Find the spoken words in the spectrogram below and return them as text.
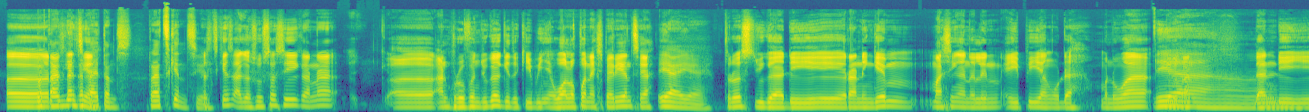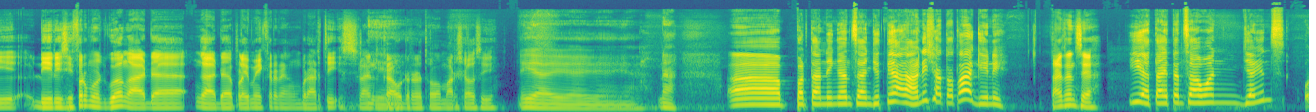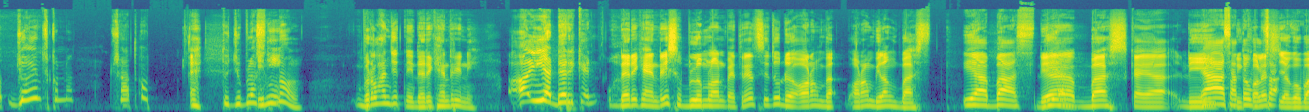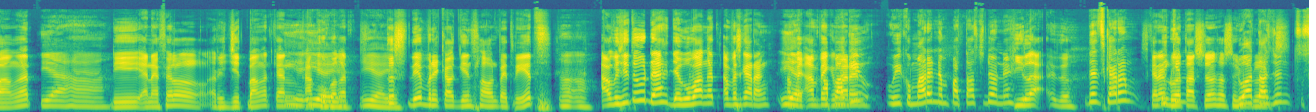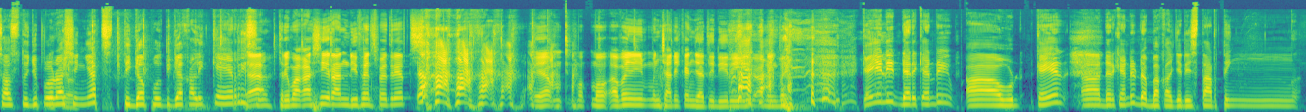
Bertanding Redskins ke ya. Titans. Redskins ya. Redskins agak susah sih karena eh, unproven juga gitu QB-nya walaupun experience ya. Iya iya. Terus juga di running game masih ngandelin AP yang udah menua gitu Iya. kan. Dan di di receiver menurut gua nggak ada nggak ada playmaker yang berarti selain Iya. Crowder atau Marshall sih. Iya iya iya iya. Nah, eh pertandingan selanjutnya nah ini shoutout lagi nih. Titans ya. Iya, Titans lawan Giants. Oh, Giants kena shoutout. Eh, 17-0. ini- Berlanjut nih dari Henry nih. Oh iya dari Ken. Dari Henry sebelum lawan Patriots itu udah orang orang bilang bust. Iya, Bas. Dia Iya. bust kayak di Ya, di satu- college sa- jago banget. Iya. Di NFL rigid banget kan, Iya, kaku iya, banget. iya, iya. Terus dia breakout games lawan Patriots. Heeh. Abis itu udah jago banget sampai sekarang. Iya, Sampai kemarin week kemarin 4 touchdown ya. gila itu. Dan sekarang Sekarang dua bikin touchdown 170 dua yards. touchdown 170 Gokil. rushing yards, 33 kali carries. Ya, terima kasih run defense Patriots. ya, apa ini mencarikan jati diri running back. Kayaknya ini Derrick Henry uh, kayaknya uh, Derrick Henry udah bakal jadi starting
